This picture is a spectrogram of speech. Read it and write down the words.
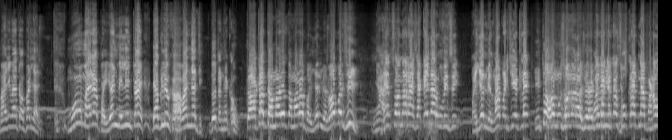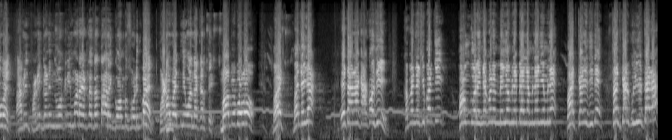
મારી વાત ઓફર જાય હું મારા ભાઈઓને મિલીન ચોય ડગલું ખાવાનું નથી. જો તને કહું. કાકા તમારે તમારા ભાઈને મેળવા પડશે. હે સોનારા છે કઈ ના રોવી છે? ભાઈયન મેળવા પડશે એટલે? ઈ તો હવે હું સોનારા છું એટલે કરતા છોકરા જ ના ભણો હોય આપણી ભણી ગણી નોકરી મળે એટલે જતા રહે ગામડું છોડીને બહાર ભણો હોય જ નહીં વાના કરતે. માપે બોલો ભાઈ બંધ થઈ જા. એ તારા કાકો છે. ખબર નથી પડતી? હોમ બોલીને કોને મેલો મને બે લમણાની મને વાત કરી દીધે. સંસ્કાર ભૂલ્યો તારા.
